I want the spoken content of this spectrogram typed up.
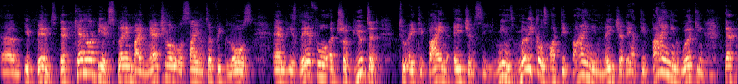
um, event that cannot be explained by natural or scientific laws and is therefore attributed to a divine agency. It means miracles are divine in nature, they are divine in working, that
